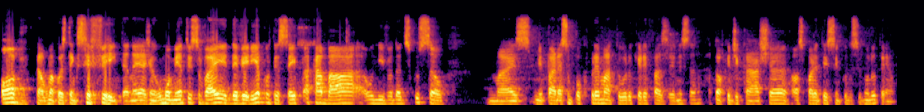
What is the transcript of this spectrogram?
Óbvio que alguma coisa tem que ser feita, né? Em algum momento isso vai, deveria acontecer e acabar o nível da discussão. Mas me parece um pouco prematuro querer fazer nessa toque de caixa aos 45 do segundo tempo.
